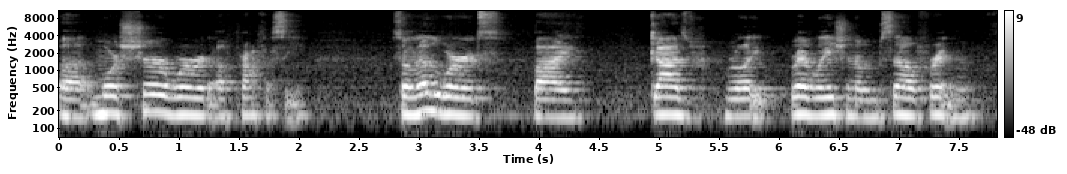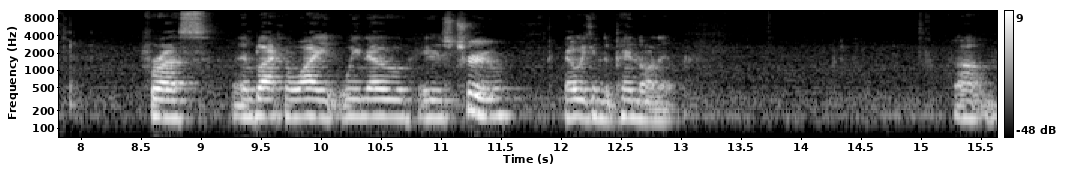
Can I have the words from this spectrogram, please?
a more sure word of prophecy. So, in other words, by God's revelation of Himself written for us in black and white, we know it is true that we can depend on it. Um,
